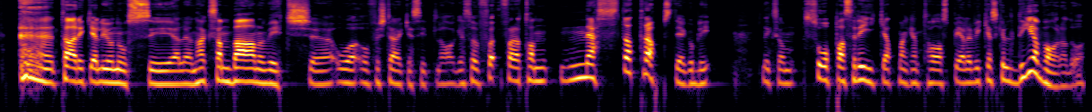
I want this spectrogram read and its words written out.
Tarik Elionossi eller en Haksambanovic eh, och, och förstärka sitt lag. Alltså för, för att ta nästa trappsteg och bli liksom så pass rik att man kan ta spelare, vilka skulle det vara då?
